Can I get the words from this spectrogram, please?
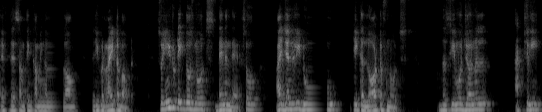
if there's something coming along that you could write about so you need to take those notes then and there. So I generally do take a lot of notes. The CMO journal actually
